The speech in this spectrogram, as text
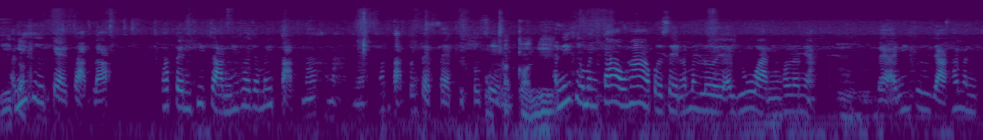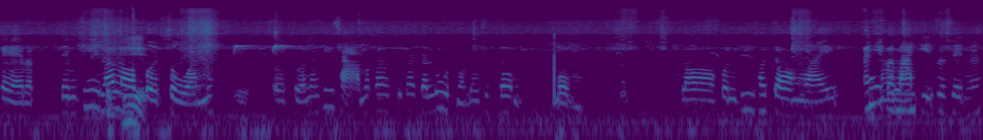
นี่อันตันี้ดคือแก่จัดละ ถ้าเป็นที่จันทร์นี่เขาจะไม่ตัดนะขนาดเนี้ยเขาตัดตั้ งแต่แปดสิบเปอร์เซ็นต์ตัดก่อนนี่อันนี้คือมันเก้าห้าเปอร์เซ็นต์แล้วมันเลยอายุวันเขาแล้วเนี่ย อืม แต่อันนี้คืออยากให้มันแก่แบบเต็มที่แล้วรอเต็มที่ เปิดสวน เปิดสวนวันที่สามแล้วก็คิดว่าจะรูดหมดเลยทุกต้นบ่ม รอคนที่เขาจองไว้ อันนี้ประมาณกี่เปอร์เซ็นต์นะ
